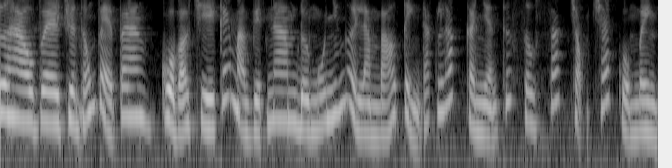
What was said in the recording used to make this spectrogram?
Tự hào về truyền thống vẻ vang của báo chí cách mạng Việt Nam, đội ngũ những người làm báo tỉnh Đắk Lắk cả nhận thức sâu sắc trọng trách của mình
